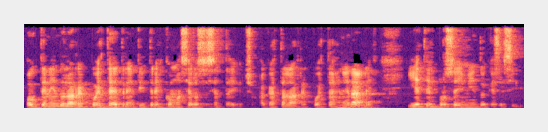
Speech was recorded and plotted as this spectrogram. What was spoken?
obteniendo la respuesta de 33,068. Acá están las respuestas generales y este es el procedimiento que se sigue.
